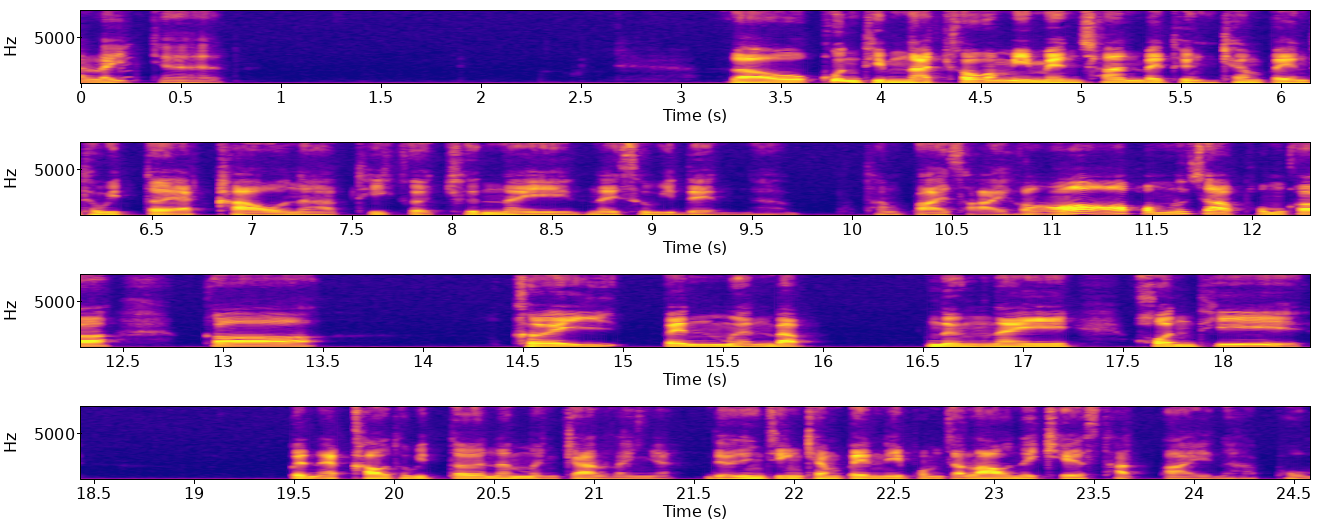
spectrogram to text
อะไรอย่างเงี้ยฮะแล้วคุณทิมนัทเขาก็มีเมนชั่นไปถึงแคมเปญ Twitter Account นะครับ ที่เกิดขึ้นในในสวีเดนนะครับ ทางปลายสายเขาอ๋ออ๋อผมรู้จักผมก็ก็เคยเป็นเหมือนแบบหนึ่งในคนที่เป็น Account Twitter นั้นเหมือนกันอะไรเงี้ย เดี๋ยวจริง ๆ แคมเปญนี้ผมจะเล่าในเคสถัดไปนะครับผม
